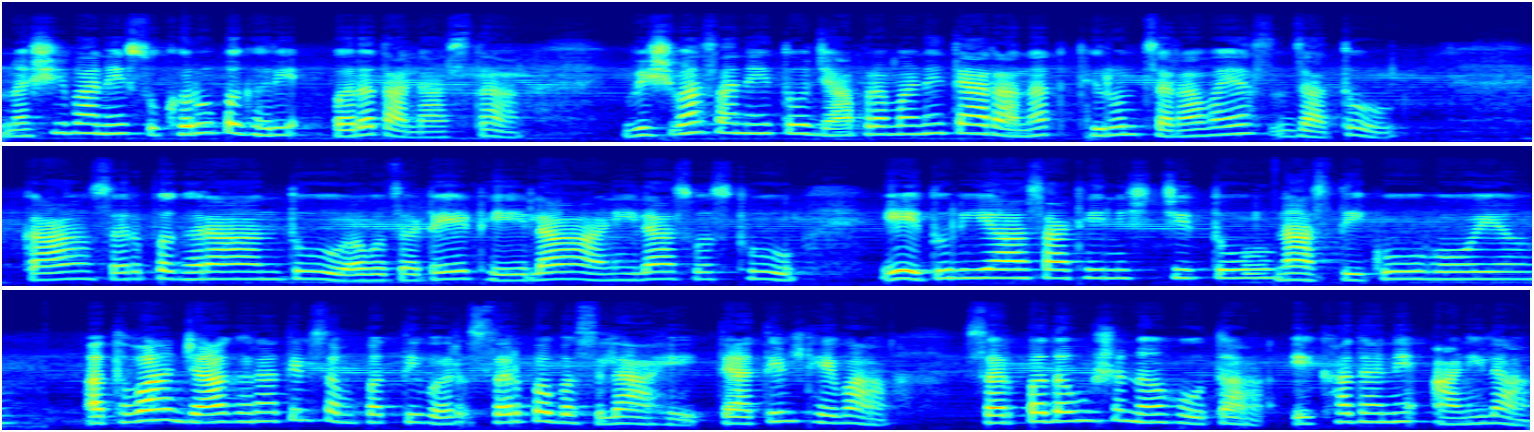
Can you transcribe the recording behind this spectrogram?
नशिबाने सुखरूप घरी परत आला असता विश्वासाने तो ज्याप्रमाणे त्या रानात फिरून चरावयास जातो. का सर्प घरांतू अवचटे ठेला आणिला स्वस्थू येतुलियासाठी निश्चितो नास्तिकू होय. अथवा ज्या घरातील संपत्तीवर सर्प बसला आहे त्यातील ठेवा. सर्पदंश न होता एखाद्याने आणिला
